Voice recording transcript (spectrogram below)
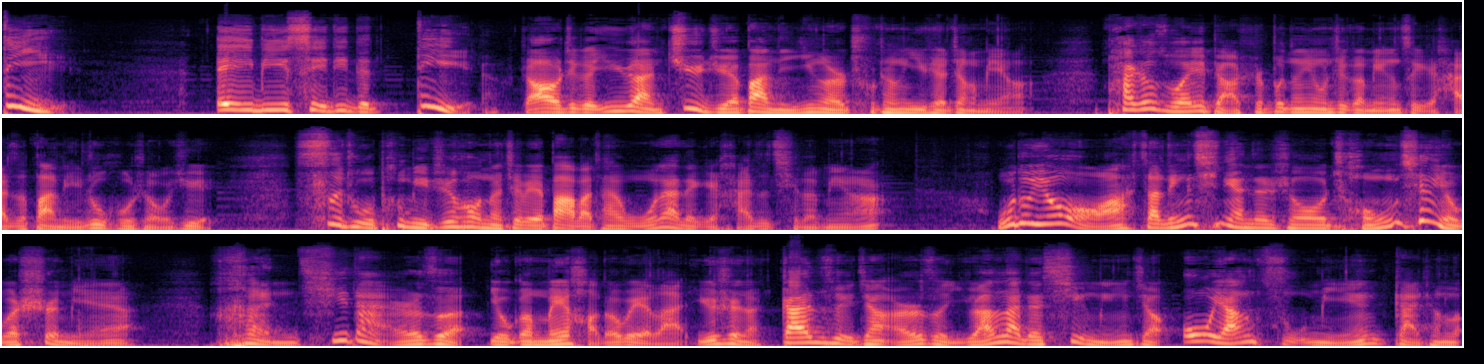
D，A B C D 的 D，然后这个医院拒绝办理婴儿出生医学证明，派出所也表示不能用这个名字给孩子办理入户手续。四处碰壁之后呢，这位爸爸才无奈的给孩子起了名。无独有偶啊，在零七年的时候，重庆有个市民。啊，很期待儿子有个美好的未来，于是呢，干脆将儿子原来的姓名叫欧阳祖民改成了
